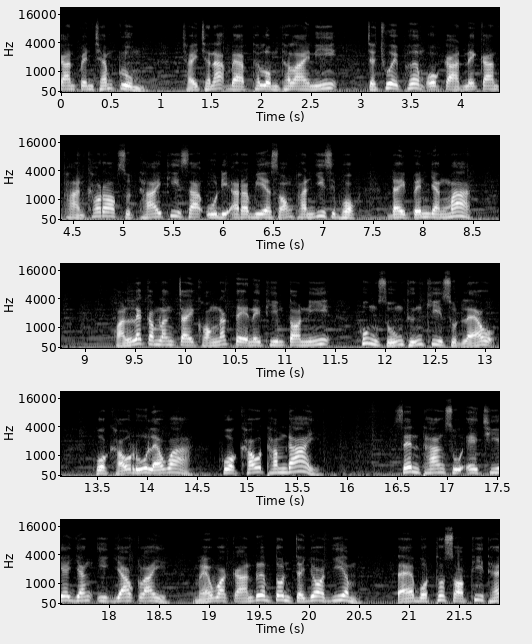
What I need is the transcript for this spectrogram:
การเป็นแชมป์กลุ่มชัยชนะแบบถล่มทลายนี้ จะช่วยเพิ่มโอกาสในการผ่านเข้ารอบสุดท้ายที่ซาอุดิอาระเบีย 2026 ได้เป็นอย่างมาก ขวัญและกำลังใจของนักเตะในทีมตอนนี้พุ่งสูงถึงขีดสุดแล้ว พวกเขารู้แล้วว่า พวกเขาทำได้ เส้นทางสู่เอเชียยังอีกยาวไกล แม้ว่าการเริ่มต้นจะยอดเยี่ยม แต่บททดสอบที่แท้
